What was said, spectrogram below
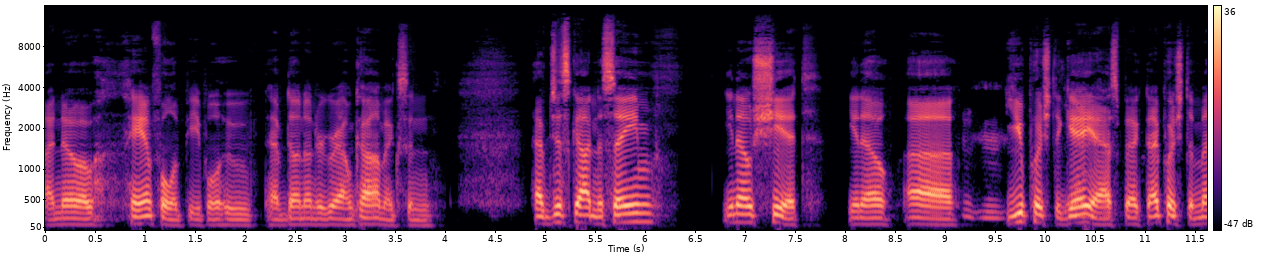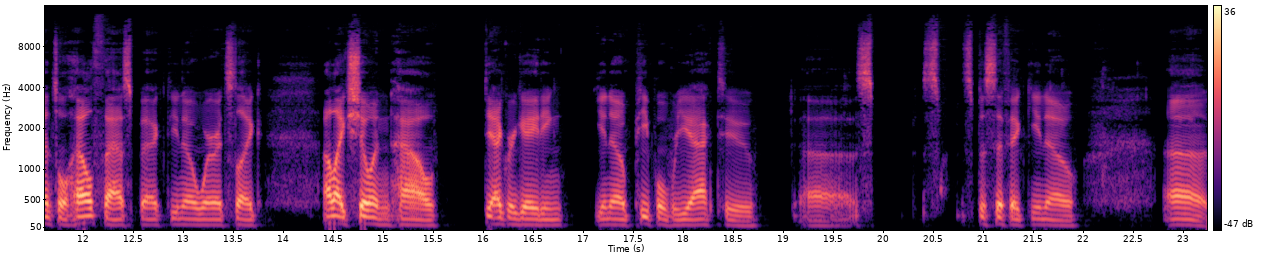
I know a handful of people who have done underground comics and have just gotten the same, you know, shit. You know, uh, mm-hmm. you push the gay aspect i push the mental health aspect you know where it's like i like showing how degrading you know people react to uh sp- sp- specific you know uh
